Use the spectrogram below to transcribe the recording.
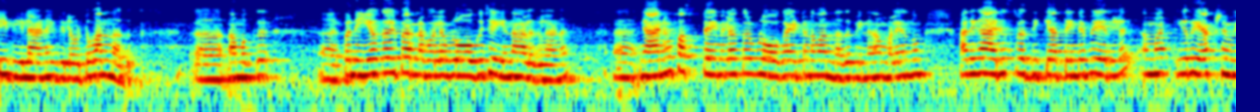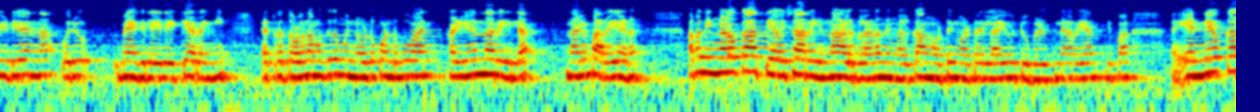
രീതിയിലാണ് ഇതിലോട്ട് വന്നത്. നമുക്ക് ഇപ്പം നീയൊക്കെ ഈ പറഞ്ഞ പോലെ വ്ളോഗ് ചെയ്യുന്ന ആളുകളാണ്. ഞാനും ഫസ്റ്റ് ടൈമിലൊക്കെ വ്ളോഗായിട്ടാണ് വന്നത്. പിന്നെ നമ്മളെയൊന്നും അധികം ആരും ശ്രദ്ധിക്കാത്തതിന്റെ പേരിൽ നമ്മൾ ഈ റിയാക്ഷൻ വീഡിയോ എന്ന ഒരു മേഖലയിലേക്ക് ഇറങ്ങി എത്രത്തോളം നമുക്കിത് മുന്നോട്ട് കൊണ്ടുപോകാൻ കഴിയുമെന്നറിയില്ല. എന്നാലും പറയാണ്. അപ്പം നിങ്ങളൊക്കെ അത്യാവശ്യം അറിയുന്ന ആളുകളാണ്. നിങ്ങൾക്ക് അങ്ങോട്ടും ഇങ്ങോട്ടും എല്ലാ യൂട്യൂബേഴ്സിനെ അറിയാം. ഇപ്പം എന്നെയൊക്കെ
